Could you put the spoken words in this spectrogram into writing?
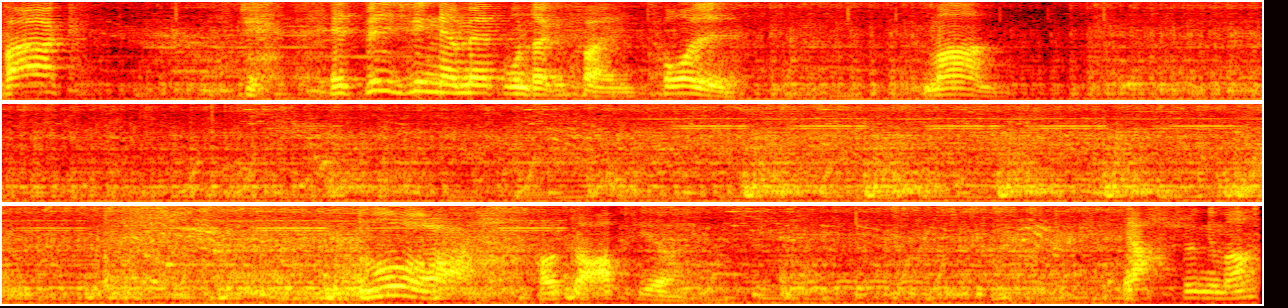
Fuck. Jetzt bin ich wegen der Map runtergefallen. Toll. Mann. Boah, haut da ab hier. Ja, schön gemacht.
